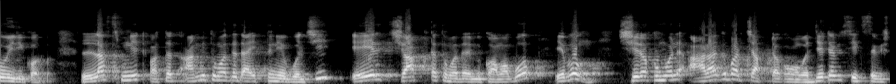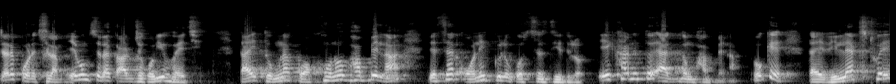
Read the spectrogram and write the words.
তৈরি করো। লাস্ট মিনিট অর্থাৎ আমি তোমাদের দায়িত্ব নিয়ে বলছি, এর চাপটা তোমাদের আমি কমাবো এবং সেরকম হলে আর একবার চাপটা কমাবো, যেটা আমি সিক্স সেমিস্টারে করেছিলাম এবং সেটা কার্যকরী হয়েছে। তাই তোমরা কখনো ভাববে না যে স্যার অনেকগুলো কোশ্চেন্স দিয়ে দিল। এখানে তো একদম ভাববে না ওকে তাই রিল্যাক্সড হয়ে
